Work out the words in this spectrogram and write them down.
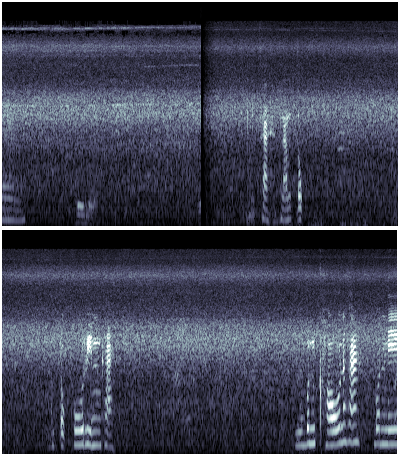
นี่ค่ะ น้ำตก น้ำตกภูรินค่ะ อยู่บนเขานะคะ บนนี้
